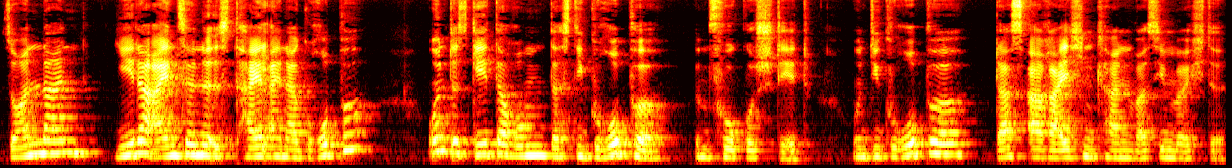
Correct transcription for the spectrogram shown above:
sondern jeder Einzelne ist Teil einer Gruppe und es geht darum, dass die Gruppe im Fokus steht und die Gruppe das erreichen kann, was sie möchte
